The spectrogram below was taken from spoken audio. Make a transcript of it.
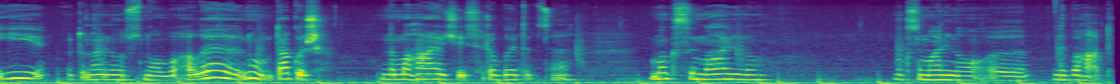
і тональну основу. Але ну, також намагаючись робити це максимально, максимально е, небагато.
